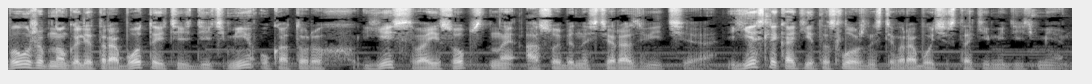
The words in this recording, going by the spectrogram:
вы уже много лет работаете с детьми, у которых есть свои собственные особенности развития. Есть ли какие-то сложности в работе с такими детьми?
